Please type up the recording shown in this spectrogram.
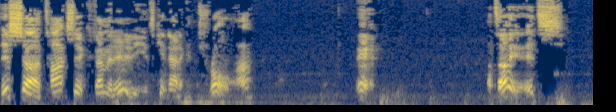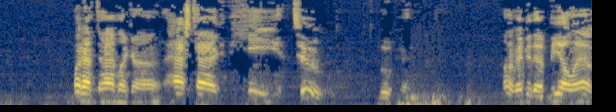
this uh, toxic femininity is getting out of control, huh? Man, I'll tell you, it's might have to have like a hashtag he too movement. I don't know, maybe the BLM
